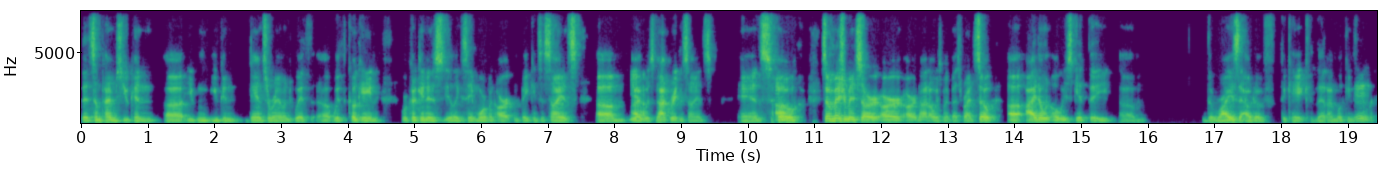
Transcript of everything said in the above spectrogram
that sometimes you can uh, you can you can dance around with uh, with cooking where cooking is you know, like I say more of an art and baking's a science. Um, I was not great in science. And so, Oh. so measurements are are are not always my best friend. So uh, I don't always get the um, the rise out of the cake that I'm looking for.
